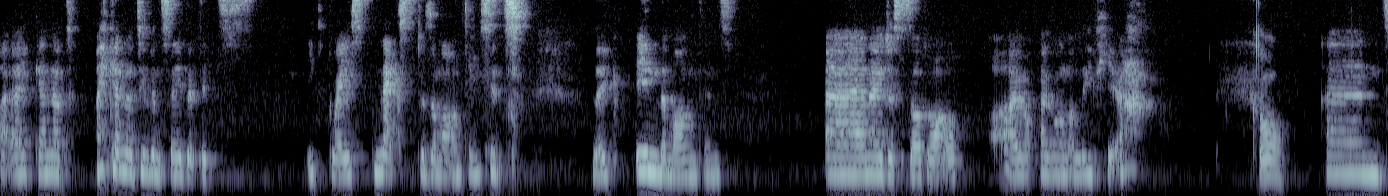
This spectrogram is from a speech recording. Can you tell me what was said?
I, I cannot I cannot even say that it's it placed next to the mountains. It's like in the mountains, and I just thought, wow, I I want to live here. Cool. And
